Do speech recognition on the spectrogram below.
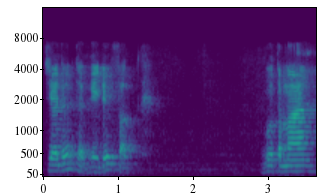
cho đến thời kỳ đức phật, Gautama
